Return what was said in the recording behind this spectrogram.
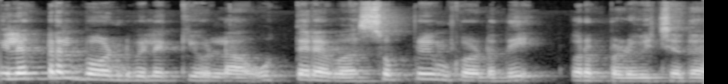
ഇലക്ട്രൽ ബോണ്ട് വിലക്കിയുള്ള ഉത്തരവ് സുപ്രീം കോടതി പുറപ്പെടുവിച്ചത്.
